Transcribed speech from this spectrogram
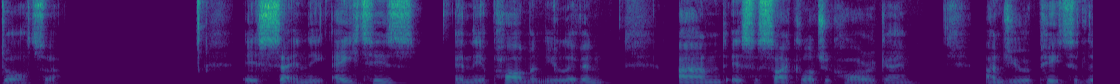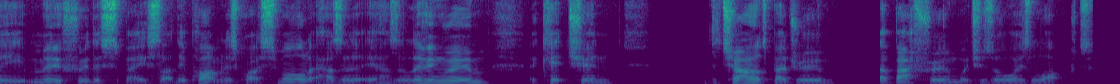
daughter. It's set in the 80s in the apartment you live in, and it's a psychological horror game and you repeatedly move through this space. Like the apartment is quite small. It has a it has a living room, a kitchen, the child's bedroom, a bathroom which is always locked,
